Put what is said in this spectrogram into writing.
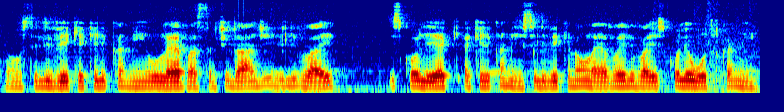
Então, se ele vê que aquele caminho o leva à santidade, ele vai escolher aquele caminho. Se ele vê que não leva, ele vai escolher o outro caminho.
